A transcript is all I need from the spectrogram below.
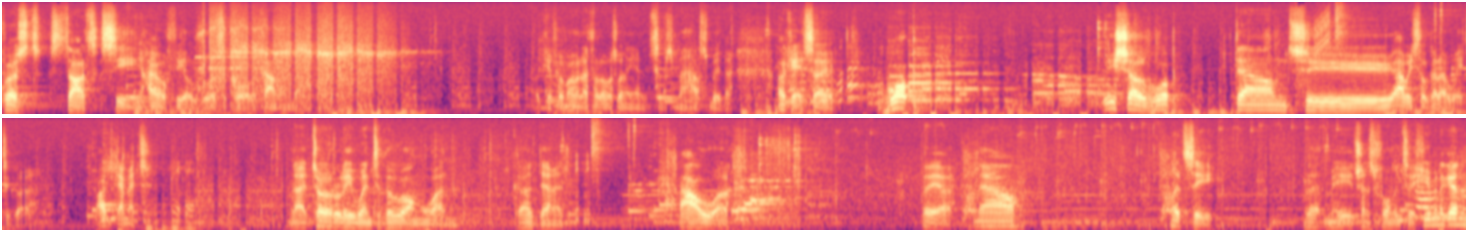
first start seeing Hyrule Field, what's it called? I can't remember. Okay, for a moment I thought I was running in some house smoother. Okay, so warp. We shall warp down to. Ah, we still got a way to go. God damn it! And I totally went to the wrong one. God damn it. Work. But yeah, now let's see. Let me transform into a human again.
